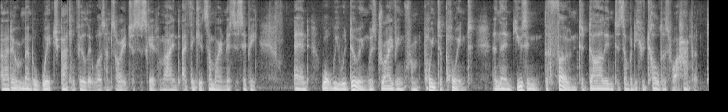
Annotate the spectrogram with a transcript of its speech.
and I don't remember which battlefield it was. I'm sorry, it just escaped my mind. I think it's somewhere in Mississippi. And what we were doing was driving from point to point and then using the phone to dial into somebody who told us what happened.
